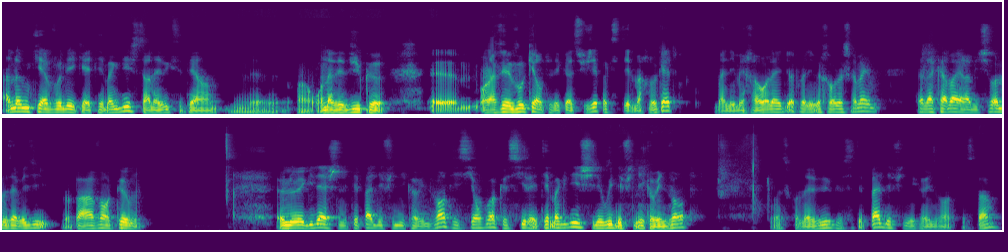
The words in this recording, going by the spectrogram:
un homme qui a volé, qui a été Magdish, on avait vu que c'était un, euh, on avait vu que, euh, on avait évoqué en tous les cas le sujet, pas que c'était le marloquette, Mani Mechaola Idiot, Mani Mechaola Shamaim, Tanakama et Rabbi Shimon nous avait dit auparavant que le Egdesh n'était pas défini comme une vente, ici on voit que s'il a été Magdish, il est oui défini comme une vente, est-ce qu'on a vu que c'était pas défini comme une vente, n'est-ce pas?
